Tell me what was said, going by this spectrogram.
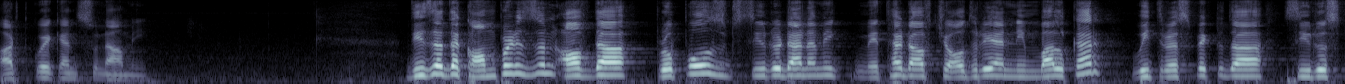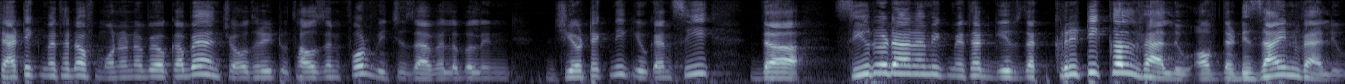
earthquake and tsunami. These are the comparison of the proposed pseudodynamic method of Choudhury and Nimbalkar with respect to the pseudostatic method of Mononobe Okabe and Choudhury 2004, which is available in Geotechnique. You can see the pseudodynamic method gives the critical value of the design value,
